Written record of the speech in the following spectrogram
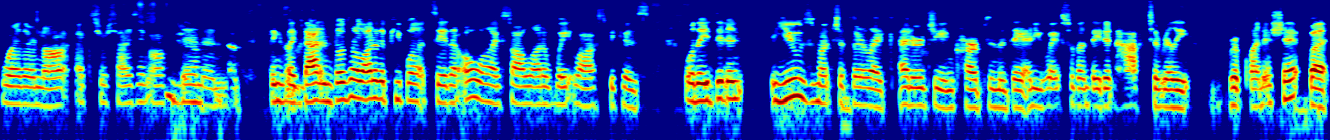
where they're not exercising often Yeah, and things like that and those are a lot of the people that say that oh well i saw a lot of weight loss because well they didn't use much of their like energy and carbs in the day anyway so then they didn't have to really replenish it but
